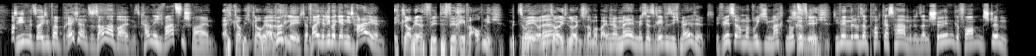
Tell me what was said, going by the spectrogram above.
die mit solchen Verbrechern zusammenarbeiten. Das kann nicht Warzenschwein. Ich glaube, ich glaube ja. Ja, wirklich. Da fahre ich ja lieber gerne in Italien. Ich glaube ja, das will, das will Rewe auch nicht mit, so, Nee, mit solchen Leuten Ich zusammenarbeiten. will melden, möchte, dass Rewe sich meldet. Ich will jetzt ja auch mal wirklich die Macht nutzen, die, die wir mit unserem Podcast haben, mit unseren schönen, geformten Stimmen.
